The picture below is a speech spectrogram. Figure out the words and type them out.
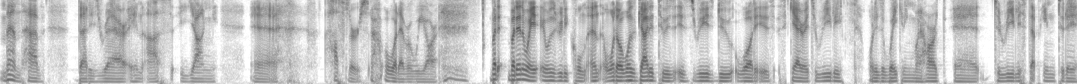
men have that is rare in us young uh, hustlers or whatever we are. But but anyway, it was really cool, and what I was guided to is, is really to do what is scary, to really what is awakening my heart, uh, to really step into the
